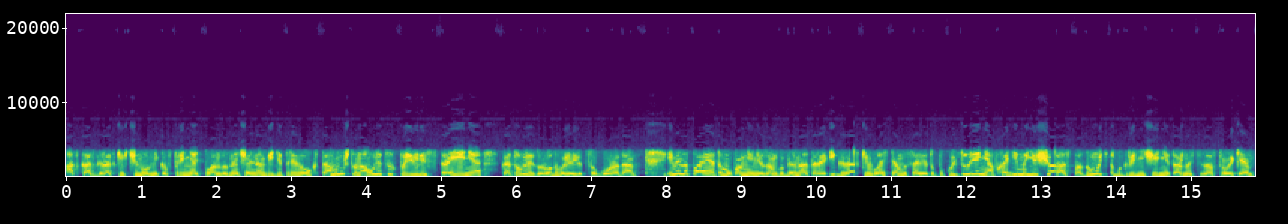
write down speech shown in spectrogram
отказ городских чиновников принять план в изначальном виде привел к тому, что на улицах появились строения, которые изуродовали лицо города. Именно поэтому, по мнению замгубернатора и городским властям и Совету по культуре, необходимо еще раз подумать об ограничении этажности застройки.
